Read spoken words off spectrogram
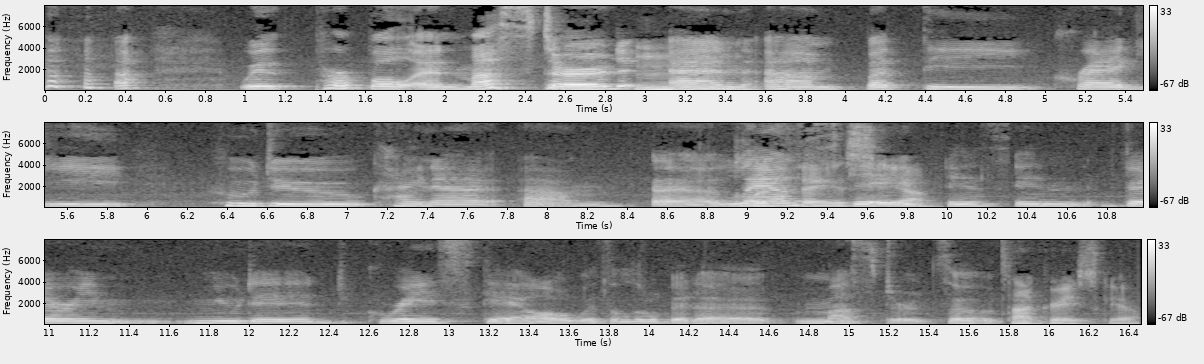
with purple and mustard Mhm. and um, but the craggy hoodoo kind of um, uh, face, landscape yeah. is in very muted grayscale with a little bit of mustard. So It's not grayscale.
